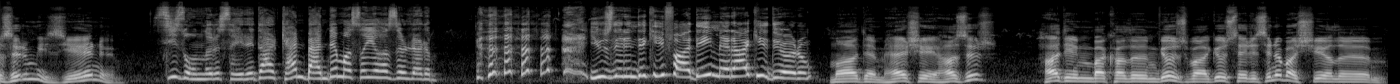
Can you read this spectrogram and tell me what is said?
Hazır mıyız yeğenim? Siz onları seyrederken ben de masayı hazırlarım. Yüzlerindeki ifadeyi merak ediyorum. Madem her şey hazır, hadi bakalım göz bağı gösterisine başlayalım.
